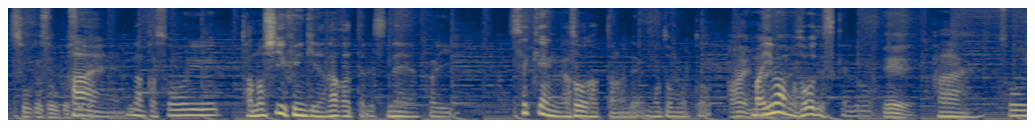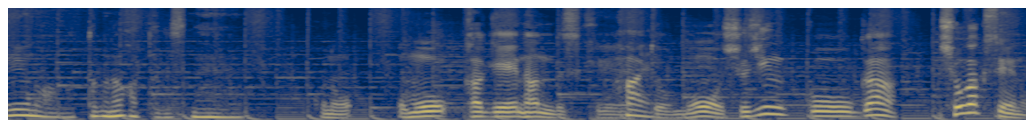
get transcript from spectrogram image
そうかそうかそうか、はい、なんかそういう楽しい雰囲気じゃなかったですね。やっぱり世間がそうだったので、もともと。今もそうですけど、えはい、そういうのは全くなかったですね。えこの面影なんですけれども、主人公が小学生の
